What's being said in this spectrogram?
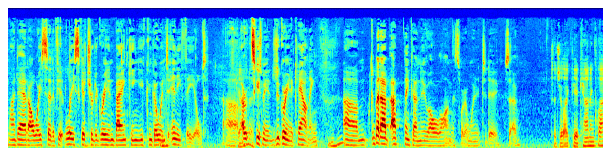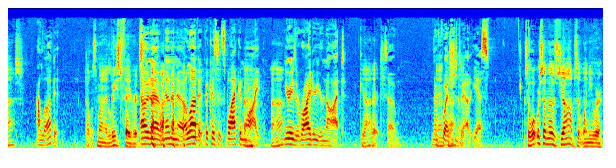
my dad always said if you at least get your degree in banking, you can go into mm-hmm. any field. Uh, or, excuse me, a degree in accounting. Mm-hmm. Um, but I, I, think I knew all along that's what I wanted to do. So. Did you like the accounting class? I love it. That was my least favorite. Oh no, no, no, no! I love it because it's black and uh-huh. white. Uh-huh. You're either right or you're not. Got it. So, no Fantastic. question about it. Yes. So, what were some of those jobs that when you were,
